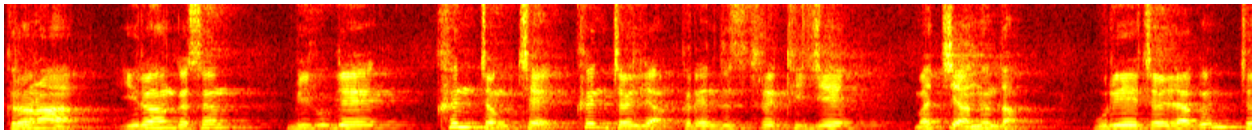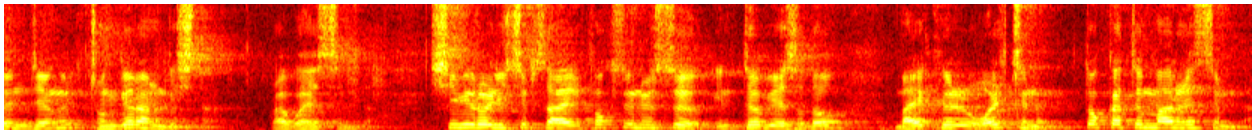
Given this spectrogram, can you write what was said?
그러나 이러한 것은 미국의 큰 정책, 큰 전략, 그랜드 스트래티지에 맞지 않는다. 우리의 전략은 전쟁을 종결하는 것이다. 라고 했습니다. 11월 24일 폭스뉴스 인터뷰에서도 마이클 월츠는 똑같은 말을 했습니다.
